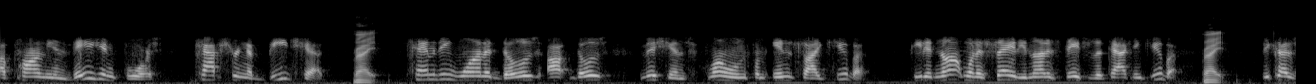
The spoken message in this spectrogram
upon the invasion force capturing a beachhead. Right. Kennedy wanted those uh, those missions flown from inside Cuba. He did not want to say the United States was attacking Cuba Right. because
